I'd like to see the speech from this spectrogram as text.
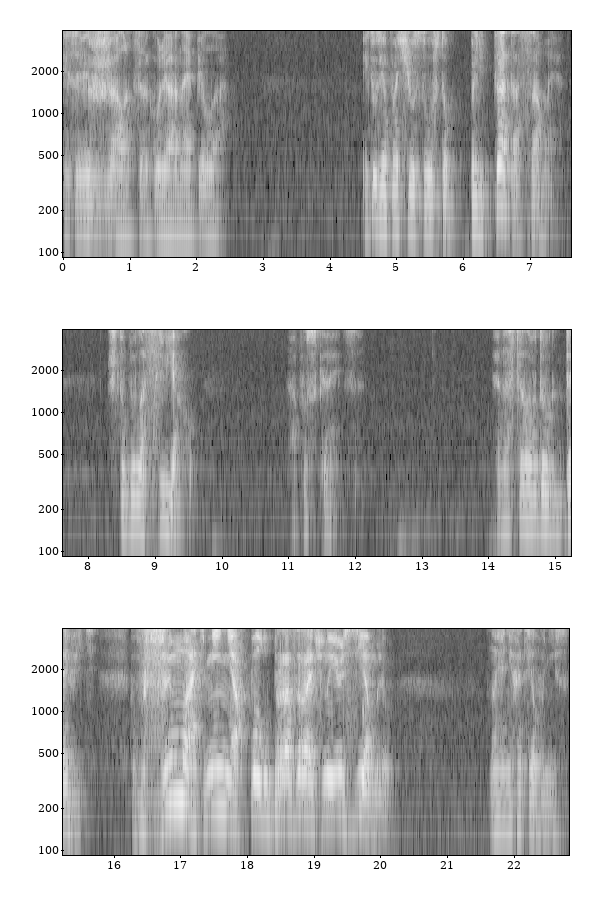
И завизжала циркулярная пила. И тут я почувствовал, что плита та самая, что была сверху, опускается. Она стала вдруг давить, вжимать меня в полупрозрачную землю. Но я не хотел вниз.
